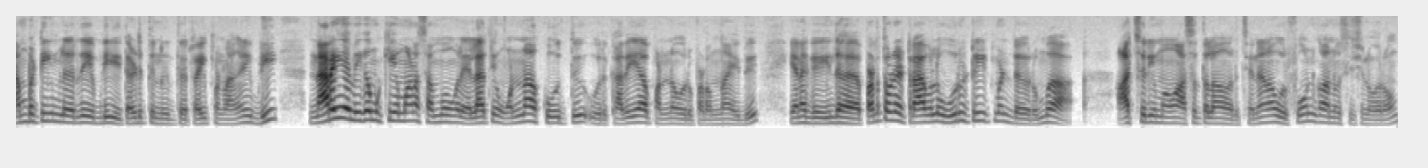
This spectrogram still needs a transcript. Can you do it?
நம்ம டீமில் இருந்து எப்படி தடுத்து நிறுத்த ட்ரை பண்ணுறாங்க இப்படி நிறைய மிக முக்கியமான சம்பவங்கள் எல்லாத்தையும் ஒன்றா கோத்து ஒரு கதையாக பண்ண ஒரு படம் தான் இது. எனக்கு இந்த படத்தோட ட்ராவலில் ஒரு ட்ரீட்மெண்ட் ரொம்ப ஆச்சரியமாகவும் அசத்தலாகவும் இருந்துச்சு. என்னென்னா ஒரு ஃபோன் கான்வர்சேஷன் வரும்.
